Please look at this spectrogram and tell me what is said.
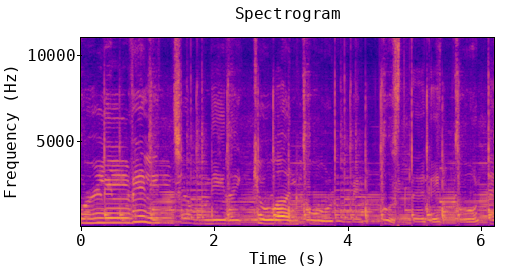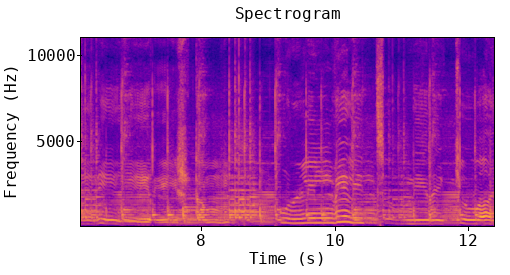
ഉള്ളിൽ വെളിച്ചം നിറയ്ക്കുവാൻ കൂടുമെൻ പുസ്തകത്തോട്ടരേറെ ഇഷ്ടം. ഉള്ളിൽ വെളിച്ചം നിറയ്ക്കുവാൻ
